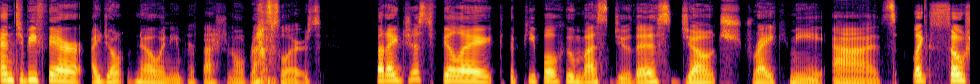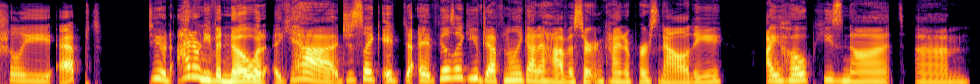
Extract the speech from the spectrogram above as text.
and to be fair, I don't know any professional wrestlers. But I just feel like the people who must do this don't strike me as, like socially ept. dude, I don't even know what, yeah, just like it, it feels like you've definitely got to have a certain kind of personality. I hope he's not um,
